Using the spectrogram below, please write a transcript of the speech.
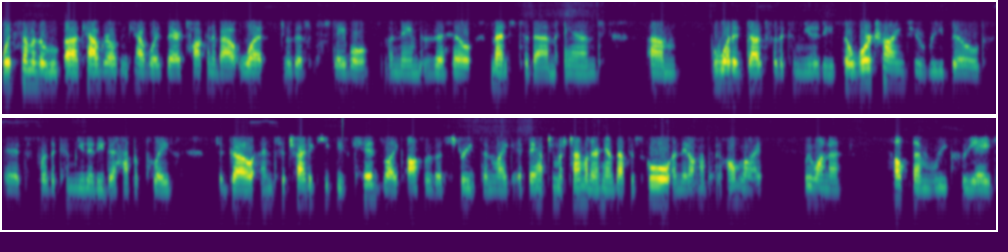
with some of the uh, cowgirls and cowboys there talking about what this stable named the hill meant to them and um what it does for the community. So we're trying to rebuild it for the community to have a place to go and to try to keep these kids like off of the streets and like if they have too much time on their hands after school and they don't have a good home life, we want to help them recreate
